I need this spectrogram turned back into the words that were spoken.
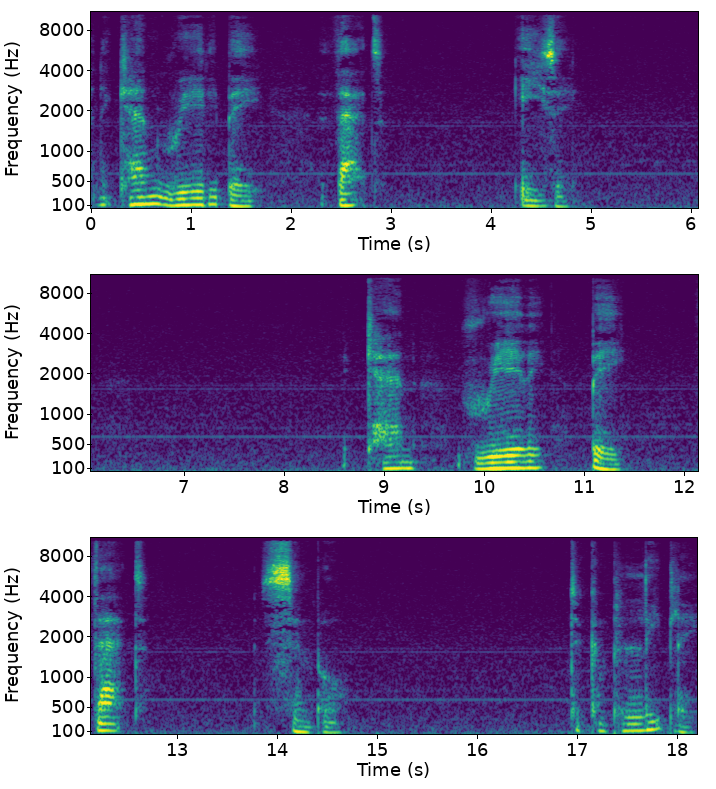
And it can really be that easy. It can really be that simple to completely,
